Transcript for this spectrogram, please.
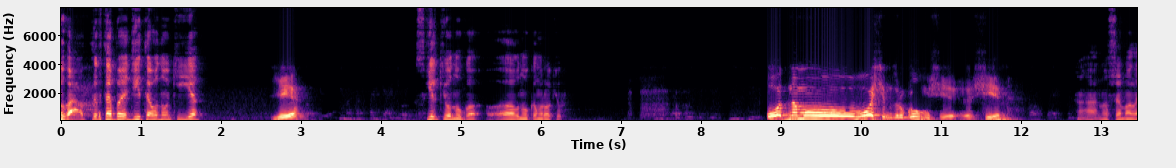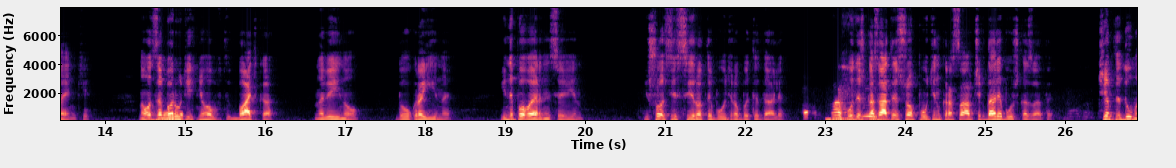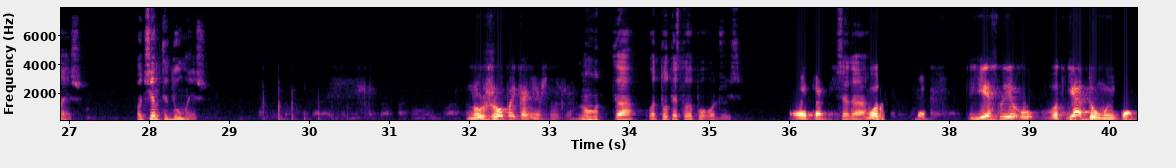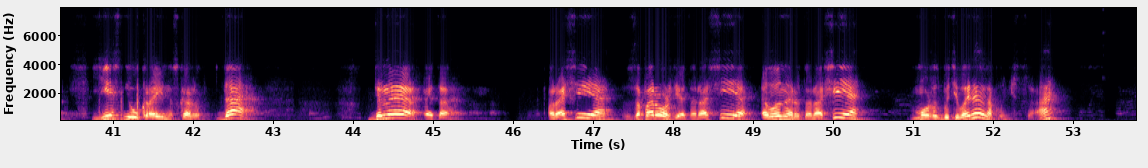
Слухай, а ти- в тебе діти, онуки є? Є. Скільки онука, е, онукам років? Одному 8, другому 7. Ага, ну ще маленькі. Ну от заберуть їхнього батька на війну до України. І не повернеться він. І що ці сироти будуть робити далі? Будеш казати, що Путін красавчик, далі будеш казати? Чим ти думаєш? От чим ти думаєш? Ну, жопой, конечно же. Ну, так, от тут я з тобою погоджуюсь. Это. Це да. Вот, если, у- вот я думаю так, если Украина скажет, да, ДНР это Россия, Запорожье это Россия, ЛНР это Россия, может быть и война закончится, а?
